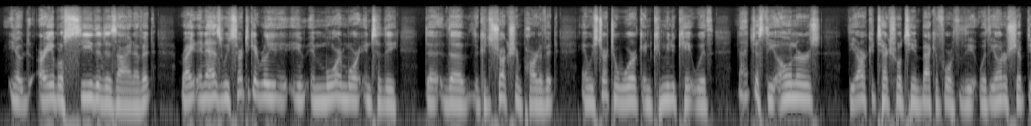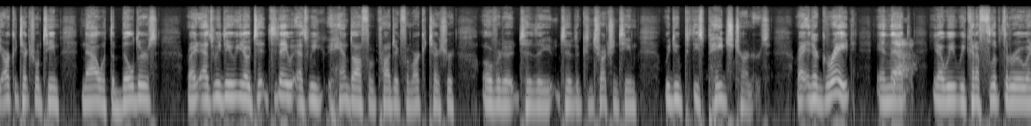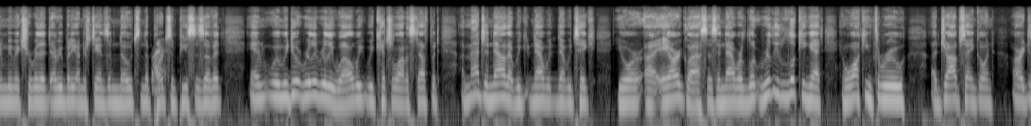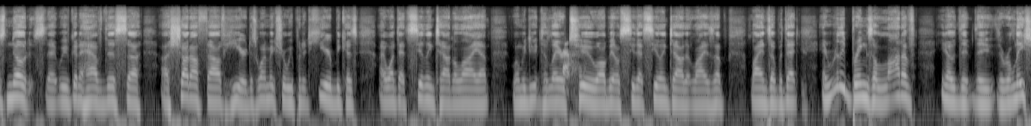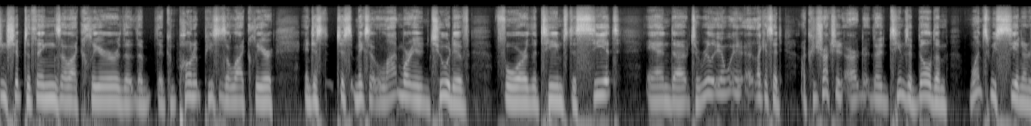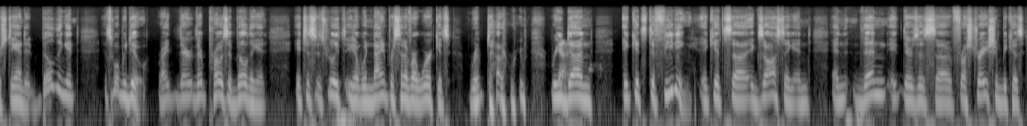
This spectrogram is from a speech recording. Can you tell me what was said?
you know, are able to see the design of it, right, and as we start to get really in more and more into the the, the the construction part of it, and we start to work and communicate with not just the owners, the architectural team back and forth with the, with the ownership, the architectural team now with the builders, right? As we do, you know, t- today as we hand off a project from architecture over to, to the to the construction team, we do these page turners, right? And they're great in that yeah. you know we, we kind of flip through and we make sure that everybody understands the notes and the parts right. and pieces of it. And when we do it really really well, we, we catch a lot of stuff. But imagine now that we now we, now we take your uh, AR glasses and now we're lo- really looking at and walking through a job site going all right, just notice that we're going to have this uh, uh, shut-off valve here. Just want to make sure we put it here because I want that ceiling tile to lie up. When we do it to layer two, I'll be able to see that ceiling tile that lies up, lines up with that, and really brings a lot of, you know, the the, the relationship to things a lot clearer, the, the the component pieces a lot clearer, and just just makes it a lot more intuitive for the teams to see it and uh, to really, you know, like I said, a construction, our, the teams that build them, once we see and understand it, building it is what we do, right? They're they're pros at building it. It just it's really you know when nine percent of our work gets ripped out or redone, yeah. it gets defeating, it gets uh, exhausting, and and then it, there's this uh, frustration because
